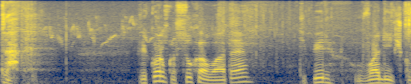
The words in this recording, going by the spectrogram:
Так, прикормка суховатая. Теперь водичку.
